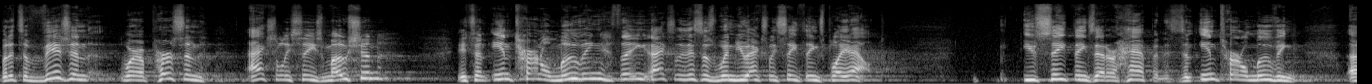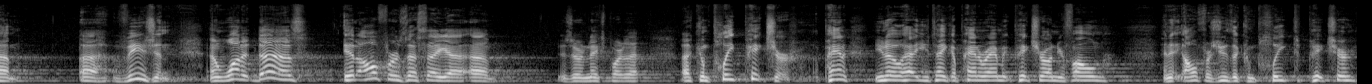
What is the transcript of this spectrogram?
but it's a vision where a person actually sees motion. It's an internal moving thing. Actually, this is when you actually see things play out. You see things that are happening. It's an internal moving um, uh, vision. And what it does, it offers us a, uh, uh, is there a next part of that? a complete picture. A pan, you know how you take a panoramic picture on your phone and it offers you the complete picture?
